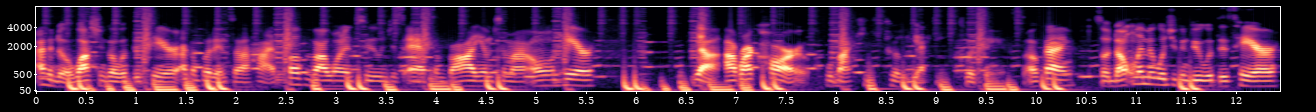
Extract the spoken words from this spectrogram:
I can do a wash and go with this hair. I can put it into a high puff if I wanted to and just add some volume to my own hair. Yeah, I rock hard with my Kinky Curly Yaki clip ins. Okay? So don't limit what you can do with this hair.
